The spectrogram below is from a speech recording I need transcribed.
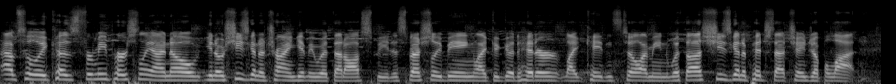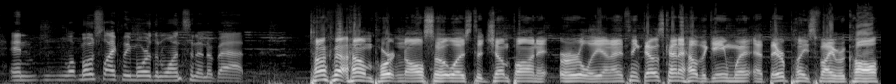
Absolutely, because for me personally, I know you know she's going to try and get me with that off speed, especially being like a good hitter like Cadence Till. I mean, with us, she's going to pitch that changeup a lot, and most likely more than once in a bat talk about how important also it was to jump on it early. And I think that was kind of how the game went at their place, if I recall,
